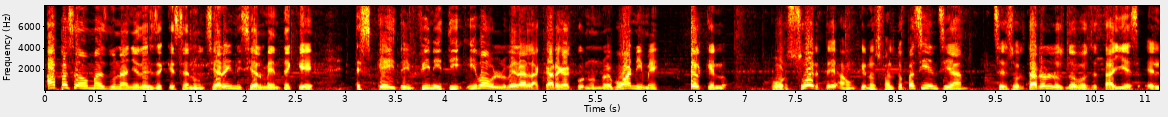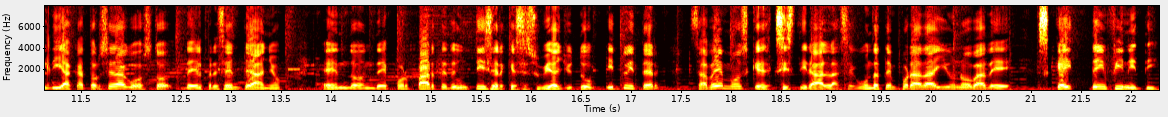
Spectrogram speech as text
Ha pasado más de un año desde que se anunciara inicialmente que Skate de Infinity iba a volver a la carga con un nuevo anime, el que por suerte, aunque nos faltó paciencia, se soltaron los nuevos detalles el día 14 de agosto del presente año, en donde por parte de un teaser que se subió a YouTube y Twitter, sabemos que existirá la segunda temporada y un OVA de Skate the Infinity.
